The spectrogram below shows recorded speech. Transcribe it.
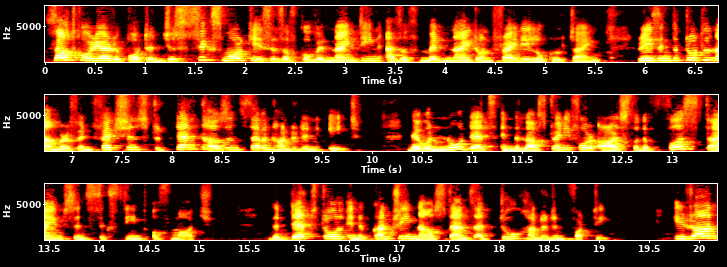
South Korea reported just six more cases of COVID 19 as of midnight on Friday local time, raising the total number of infections to 10,708. There were no deaths in the last 24 hours for the first time since 16th of March. The death toll in the country now stands at 240. Iran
